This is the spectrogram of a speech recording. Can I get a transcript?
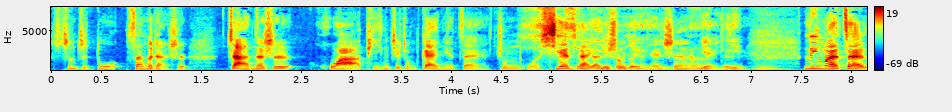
甚至多三个展示，展的是画屏这种概念在中国现现代代艺术的延伸、演绎。嗯另外，在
